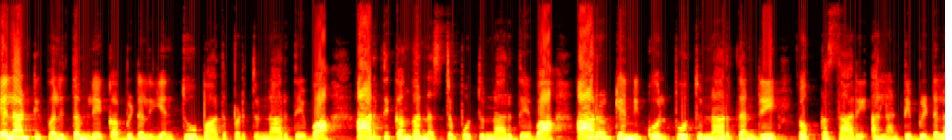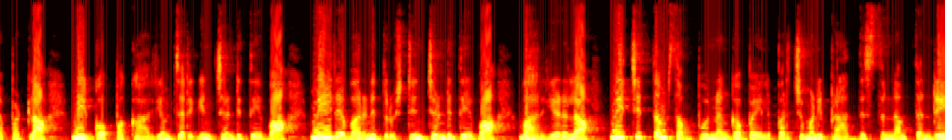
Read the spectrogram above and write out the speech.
ఎలా ఎలాంటి ఫలితం లేక బిడ్డలు ఎంతో బాధపడుతున్నారు దేవా. ఆర్థికంగా నష్టపోతున్నారు దేవా. ఆరోగ్యాన్ని కోల్పోతున్నారు తండ్రి. ఒక్కసారి అలాంటి బిడ్డల పట్ల మీ గొప్ప కార్యం జరిగించండి దేవా. మీరే వారిని దృష్టించండి దేవా. వారి ఎడల మీ చిత్తం సంపూర్ణంగా బయలుపరచమని ప్రార్థిస్తున్నాం తండ్రి.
